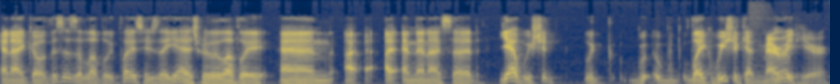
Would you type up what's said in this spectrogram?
and I go, "This is a lovely place." He's like, "Yeah, it's really lovely." And I, I and then I said, "Yeah, we should like like we should get married here."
